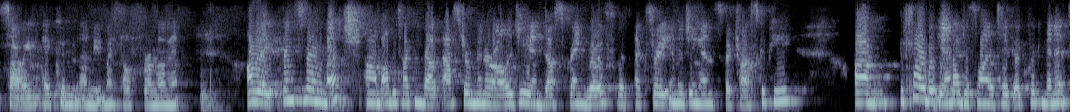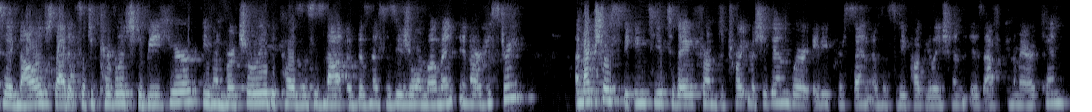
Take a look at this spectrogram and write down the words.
Sorry, I couldn't unmute myself for a moment. All right, thanks very much. Um, I'll be talking about astromineralogy and dust grain growth with X-ray imaging and spectroscopy. Um, before I begin, I just want to take a quick minute to acknowledge that it's such a privilege to be here, even virtually, because this is not a business as usual moment in our history. I'm actually speaking to you today from Detroit, Michigan, where 80% of the city population is African American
